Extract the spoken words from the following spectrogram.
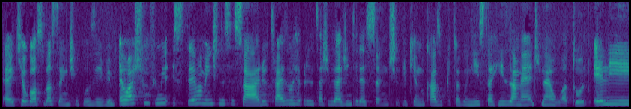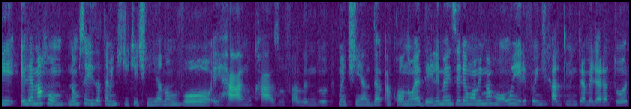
é, que eu gosto bastante, inclusive. Eu acho um filme extremamente necessário, traz uma representatividade interessante, porque no caso o protagonista, Riz Ahmed, né, o ator, ele, ele é marrom. Não sei exatamente de que etnia, não vou errar no caso, falando uma etnia da, a qual não é dele, mas ele é um homem marrom e ele foi indicado também para melhor ator.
